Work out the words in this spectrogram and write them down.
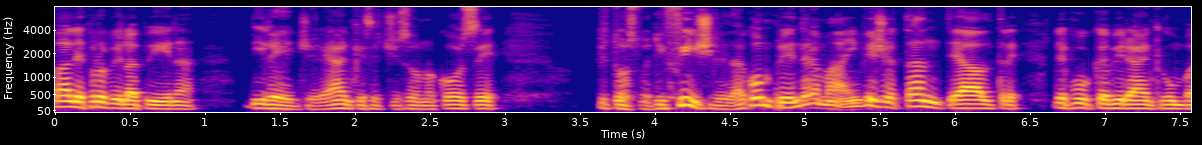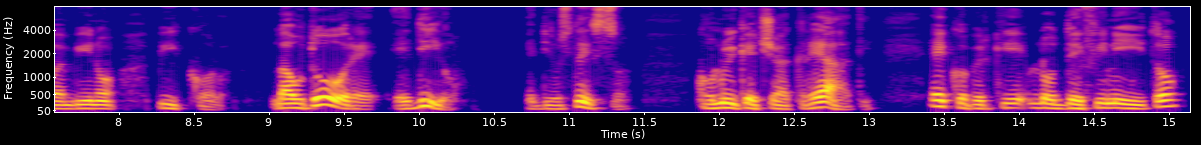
vale proprio la pena di leggere, anche se ci sono cose piuttosto difficili da comprendere, ma invece tante altre le può capire anche un bambino piccolo. L'autore è Dio, è Dio stesso, colui che ci ha creati. Ecco perché l'ho definito,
